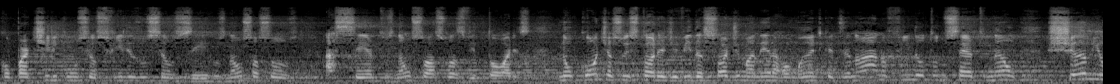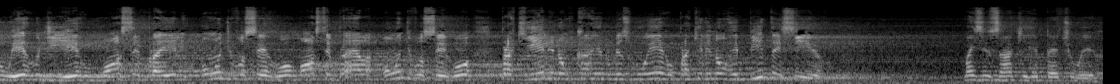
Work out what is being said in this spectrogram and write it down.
Compartilhe com os seus filhos os seus erros, não só seus acertos, não só as suas vitórias. Não conte a sua história de vida só de maneira romântica, dizendo, ah, no fim deu tudo certo. Não, chame o erro de erro, mostre para ele onde você errou, mostre para ela onde você errou, para que ele não caia no mesmo erro, para que ele não repita esse erro. Mas Isaac repete o erro,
